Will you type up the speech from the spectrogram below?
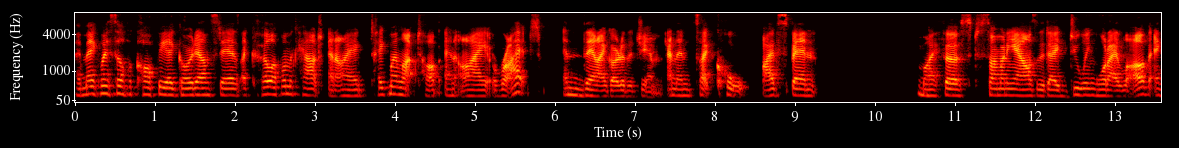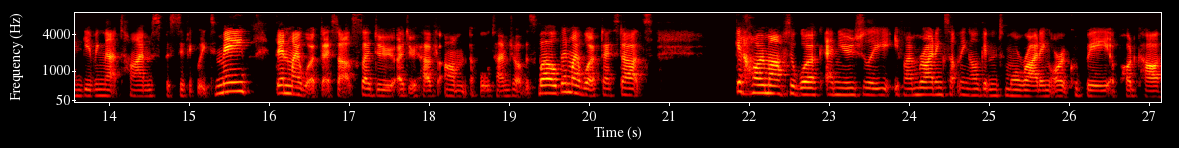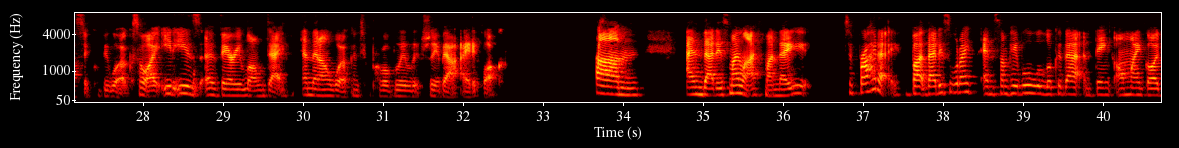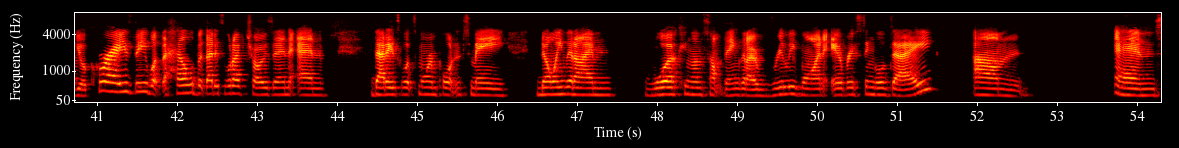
I make myself a coffee, I go downstairs, I curl up on the couch and I take my laptop and I write and then I go to the gym. And then it's like, cool, I've spent my first so many hours of the day doing what I love and giving that time specifically to me. Then my workday starts because I do I do have um, a full time job as well. Then my workday starts. Get home after work, and usually, if I'm writing something, I'll get into more writing, or it could be a podcast, it could be work. So I, it is a very long day, and then I'll work until probably literally about eight o'clock. Um, and that is my life Monday to Friday. But that is what I, and some people will look at that and think, oh my God, you're crazy. What the hell? But that is what I've chosen. And that is what's more important to me, knowing that I'm working on something that I really want every single day. Um, and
